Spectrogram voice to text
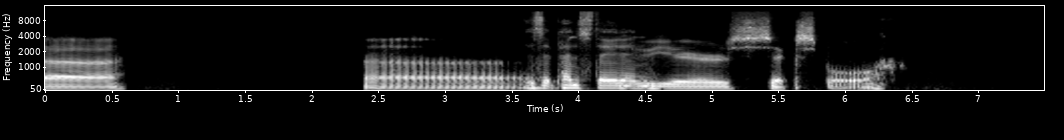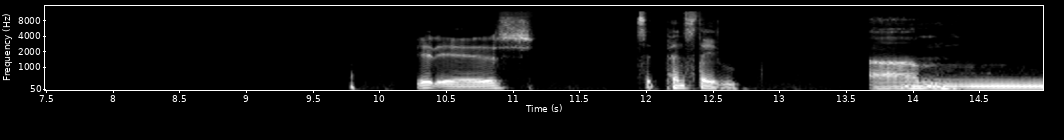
Uh, uh, Is it Penn State in New Year's Six Bowl? It is. Is it Penn State? Um,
